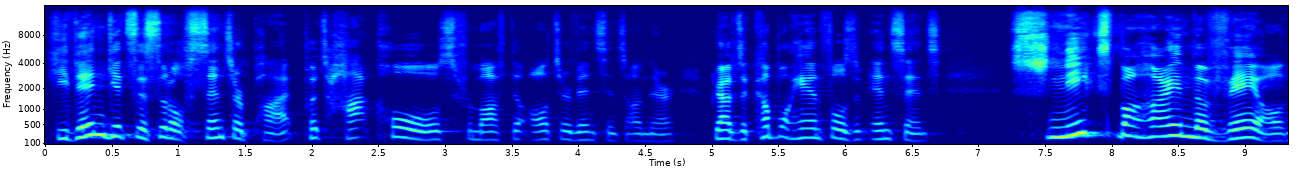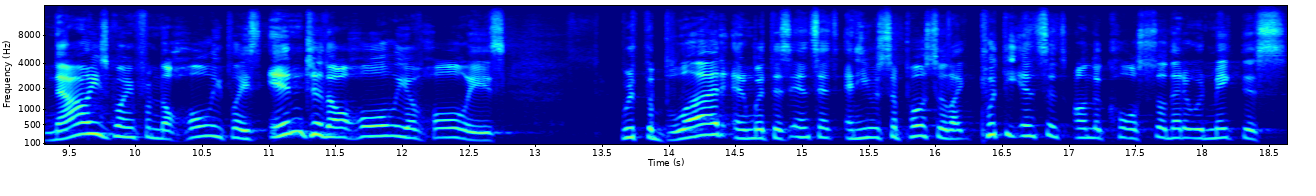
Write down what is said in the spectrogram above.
He then gets this little censer pot, puts hot coals from off the altar of incense on there, grabs a couple handfuls of incense, sneaks behind the veil. Now he's going from the holy place into the holy of holies with the blood and with this incense. And he was supposed to like put the incense on the coals so that it would make this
